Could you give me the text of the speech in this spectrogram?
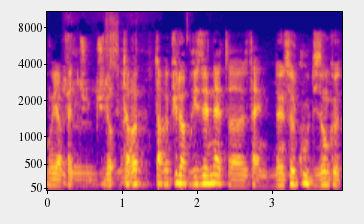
Oui, en fait, tu, t'as pas, t'as pas pu la briser net, euh, d'un seul coup. Disons que,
